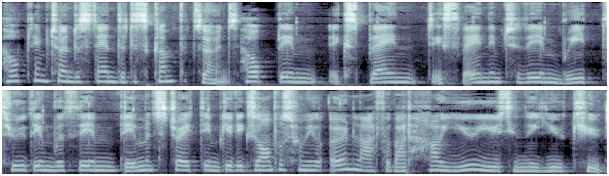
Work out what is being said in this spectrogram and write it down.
Help them to understand the discomfort zones. Help them explain, explain them to them, read through them with them, demonstrate them, give examples from your own life about how you using the UQ.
